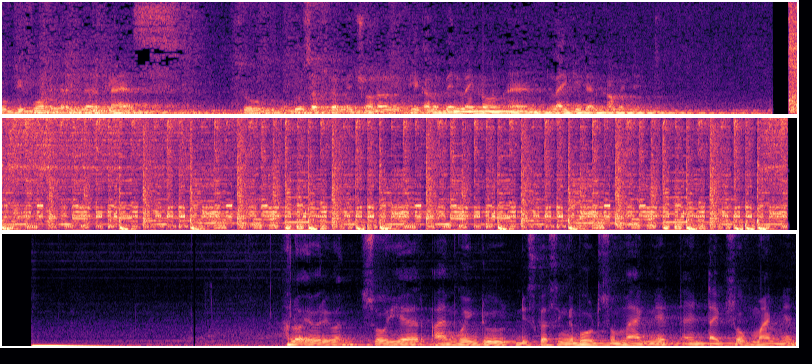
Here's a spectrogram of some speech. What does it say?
So before entering the class, so do subscribe my channel, click on the bell icon and like it and comment it. hello everyone. So here i am going to discussing about so magnet and types of magnet.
